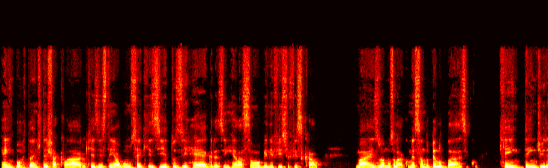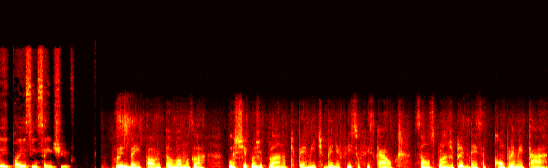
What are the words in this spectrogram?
É importante deixar claro que existem alguns requisitos e regras em relação ao benefício fiscal. Mas vamos lá, começando pelo básico. Quem tem direito a esse incentivo? Pois bem, Paulo, então vamos lá. Os tipos de plano que permite benefício fiscal são os planos de previdência complementar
